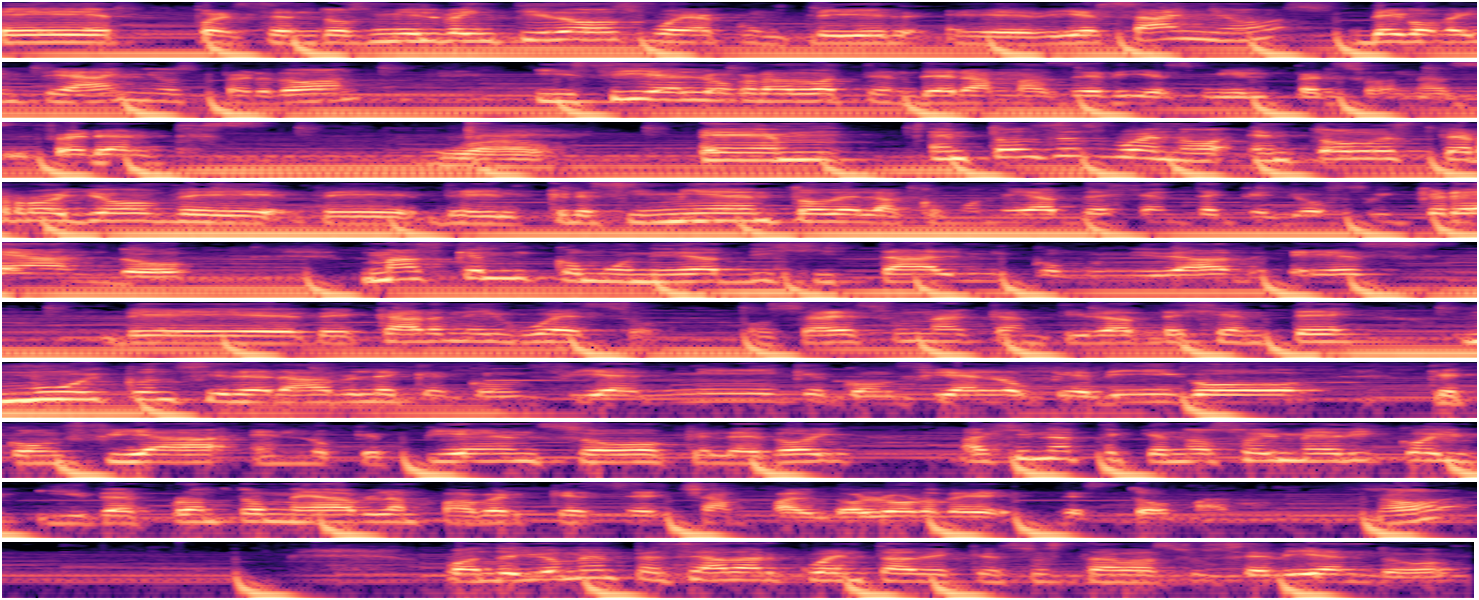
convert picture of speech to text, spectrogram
Eh, pues en 2022 voy a cumplir 10 eh, años, digo 20 años, perdón, y sí he logrado atender a más de 10 mil personas diferentes. Wow. Em, entonces, bueno, en todo este rollo de, del crecimiento de la comunidad de gente que yo fui creando, más que mi comunidad digital, mi comunidad es de, carne y hueso. O sea, es una cantidad de gente muy considerable que confía en mí, que confía en lo que digo, que confía en lo que pienso, que le doy. Imagínate que no soy médico y, de pronto me hablan para ver qué se echan para el dolor de, de estómago, ¿no? Cuando yo me empecé a dar cuenta de que eso estaba sucediendo,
